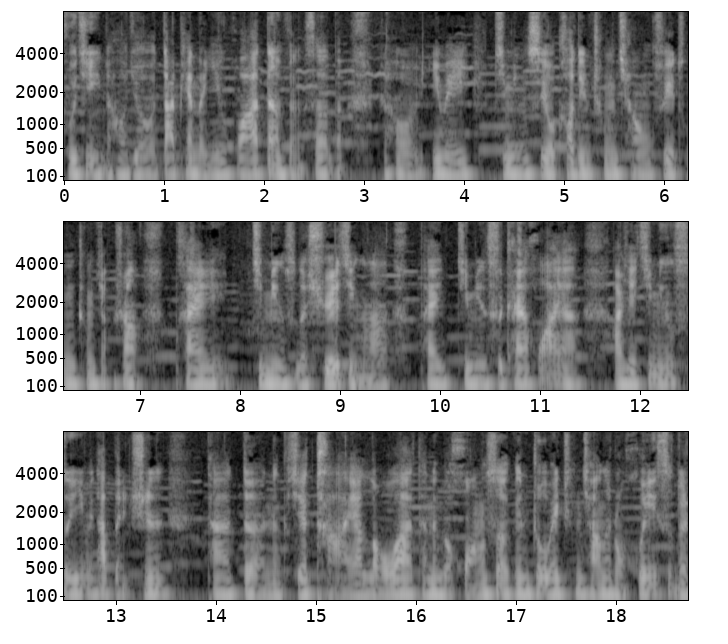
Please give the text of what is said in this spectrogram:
附近，然后就大片的樱花，淡粉色的。然后因为鸡鸣寺又靠近城墙，所以从城墙上拍鸡鸣寺的雪景啊，拍鸡鸣寺开花呀。而且鸡鸣寺因为它本身它的那些塔呀、楼啊，它那个黄色跟周围城墙那种灰色的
